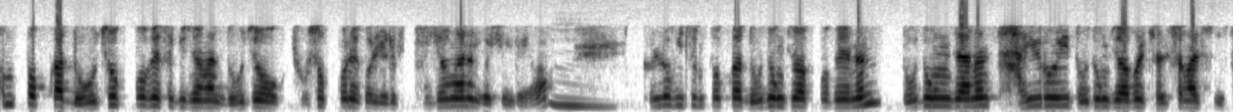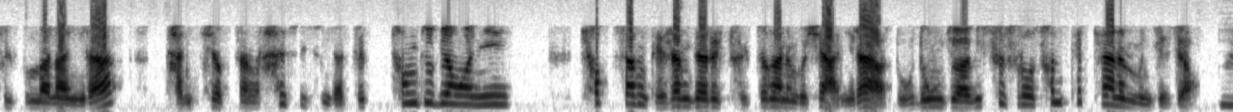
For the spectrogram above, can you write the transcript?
헌법과 노조법에서 규정한 노조 교섭권의 권리를 부정하는 것인데요. 음, 근로기준법과 노동조합법에는 노동자는 자유로이 노동조합을 결성할 수 있을 뿐만 아니라 단체 협상을 할 수 있습니다. 즉 청주병원이 협상 대상자를 결정하는 것이 아니라 노동조합이 스스로 선택해야 하는 문제죠. 음,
